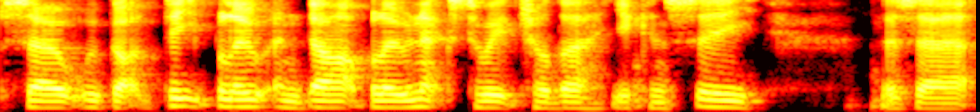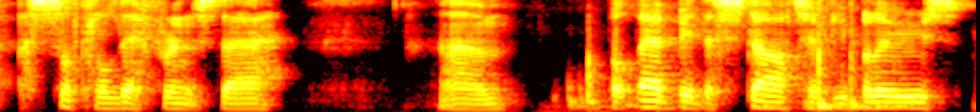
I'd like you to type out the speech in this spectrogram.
so we've got deep blue and dark blue next to each other. You can see there's a, a subtle difference there. Um, but that'd be the start of your blues,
